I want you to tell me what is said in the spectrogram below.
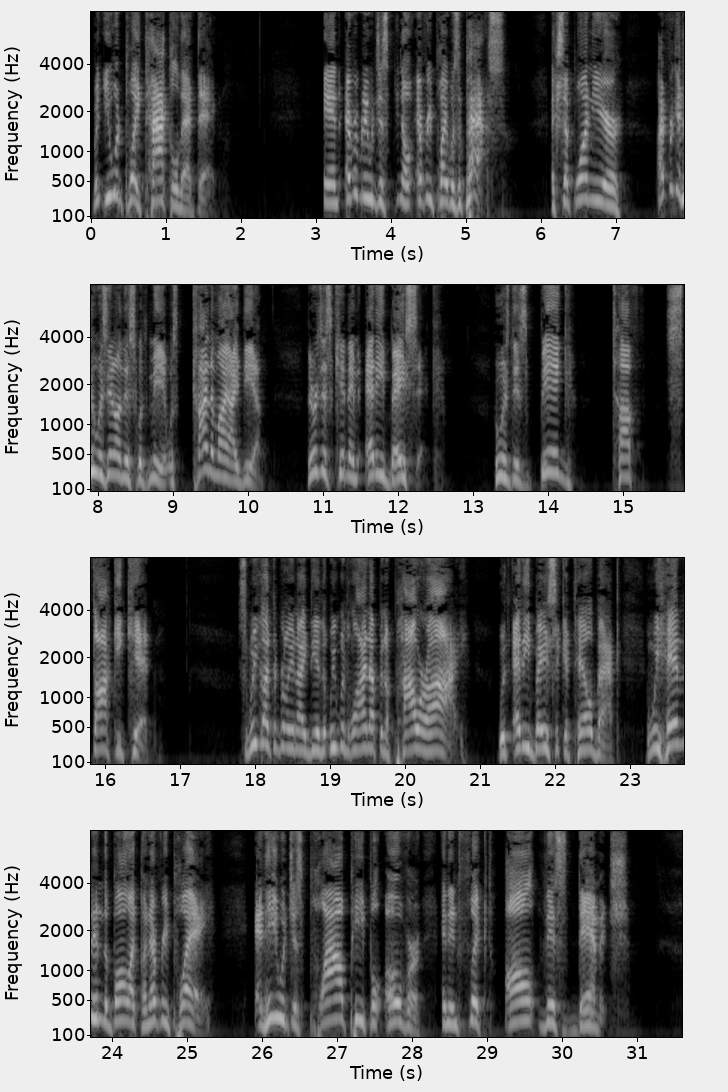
But you would play tackle that day. And everybody would just, you know, every play was a pass. Except one year, I forget who was in on this with me. It was kind of my idea. There was this kid named Eddie Basic, who was this big, tough, stocky kid. So we got the brilliant idea that we would line up in a power I with Eddie Basic at tailback, and we handed him the ball like on every play, and he would just plow people over and inflict all this damage.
